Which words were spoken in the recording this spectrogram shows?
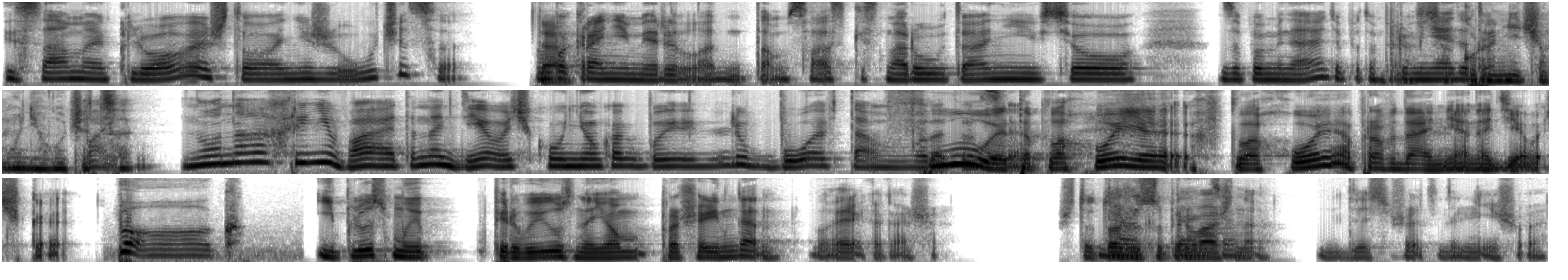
И самое клевое, что они же учатся, ну, Да. по крайней мере, ладно, там Саски с Наруто, они все запоминают и потом Да, применяют Сакура это ничему не учится. Ну, она охреневает, она девочка, у нее как бы любовь там. вот Фу, это это всё. плохое, плохое оправдание на девочка. Бог. И плюс мы впервые узнаем про Шаринган благодаря Какаши, что Да, тоже кстати. супер важно для сюжета дальнейшего.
